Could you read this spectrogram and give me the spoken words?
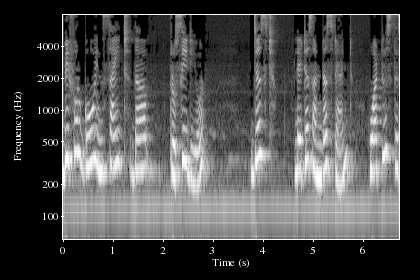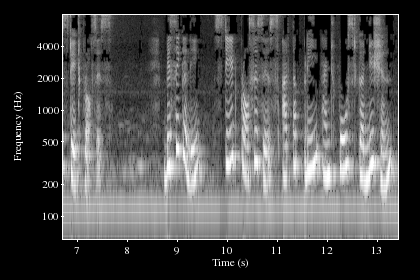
Before go inside the procedure, just let us understand what is the state process. Basically, state processes are the pre and post condition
